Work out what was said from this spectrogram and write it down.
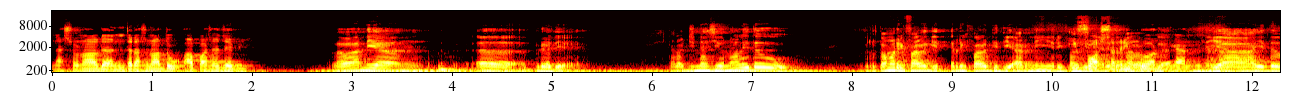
nasional dan internasional tuh apa saja, Bi? lawan yang eh, berat ya kalau di nasional itu terutama rival rival GTR nih rival kalau Reborn kan. ya itu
